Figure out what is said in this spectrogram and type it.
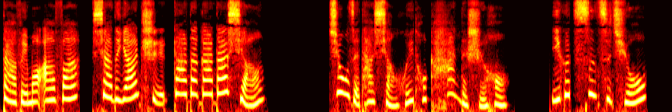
大肥猫阿发吓得牙齿嘎哒嘎哒响，就在他想回头看的时候，一个刺刺球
